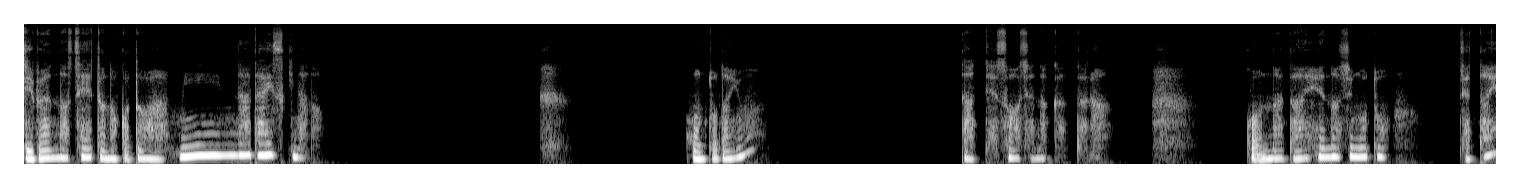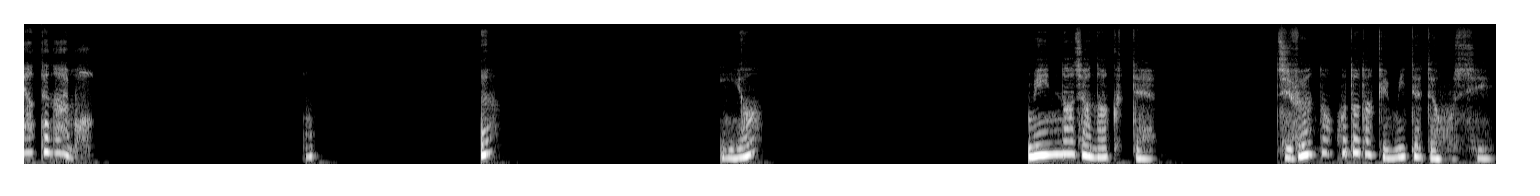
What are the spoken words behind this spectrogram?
自分の生徒のことはみんな大好きなの。本当だよ。だってそうじゃなかったら、こんな大変な仕事、絶対やってないもん。え？いや？みんなじゃなくて、自分のことだけ見ててほしい。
